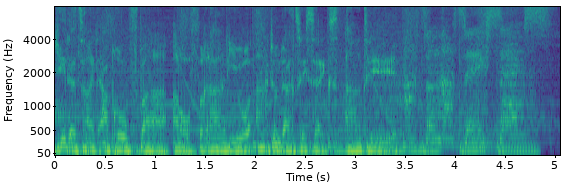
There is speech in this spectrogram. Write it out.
Jederzeit abrufbar auf radio886.at. 88,6. Eighty-eight, sex.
